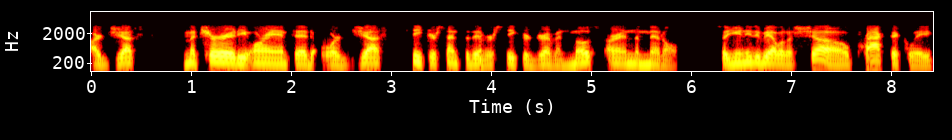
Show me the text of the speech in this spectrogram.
are just maturity oriented or just seeker sensitive or seeker driven. Most are in the middle. So you need to be able to show practically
